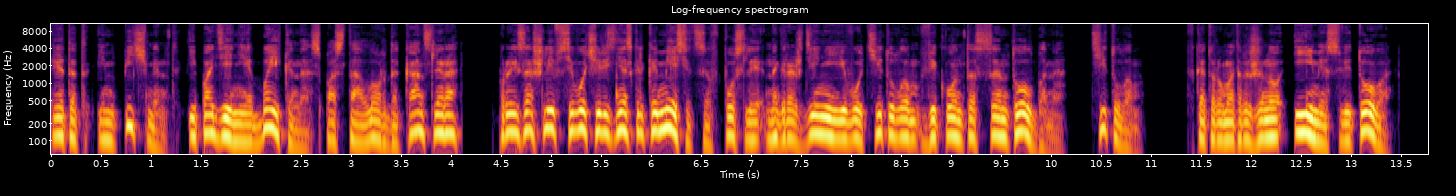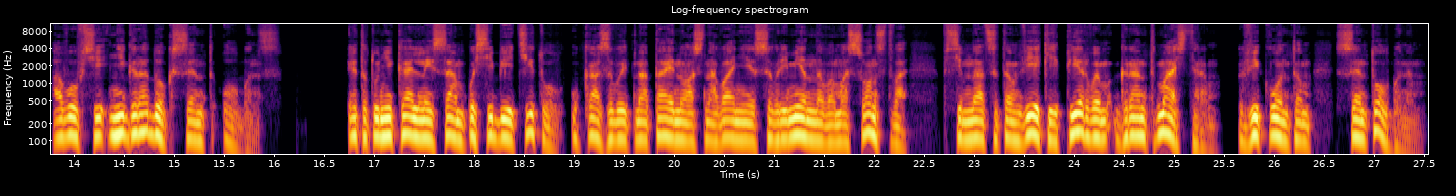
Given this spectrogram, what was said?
этот импичмент и падение Бейкона с поста лорда-канцлера произошли всего через несколько месяцев после награждения его титулом Виконта Сент-Олбана, титулом, в котором отражено имя святого, а вовсе не городок Сент-Олбанс. Этот уникальный сам по себе титул указывает на тайну основания современного масонства в XVII веке первым грандмастером, Виконтом Сент-Олбаном.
